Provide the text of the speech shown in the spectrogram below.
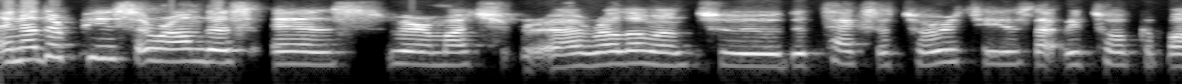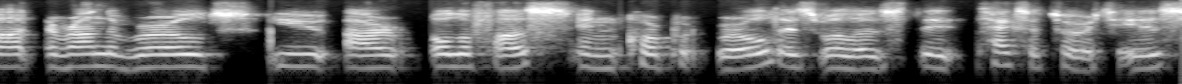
Another piece around this is very much uh, relevant to the tax authorities that we talk about around the world. You are all of us in corporate world as well as the tax authorities.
